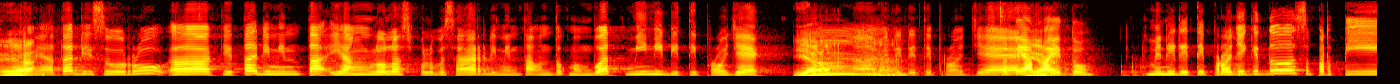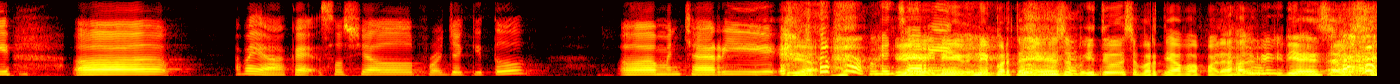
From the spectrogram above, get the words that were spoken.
ya. ternyata disuruh eh, kita diminta yang lulus 10 besar diminta untuk membuat mini DT project. Ya. Nah, mini DT project. Seperti apa Iya. itu? Mini DT project itu seperti eh apa ya kayak social project itu eh, mencari Iya. ini, mencari ini ini pertanyaannya sep- itu seperti apa? Padahal ini dia yang seleksi.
